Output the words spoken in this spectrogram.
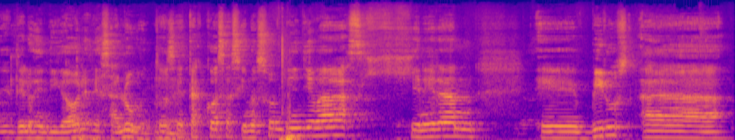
de- de los indicadores de salud. Entonces, Mm. estas cosas, si no son bien llevadas, generan eh, virus a-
